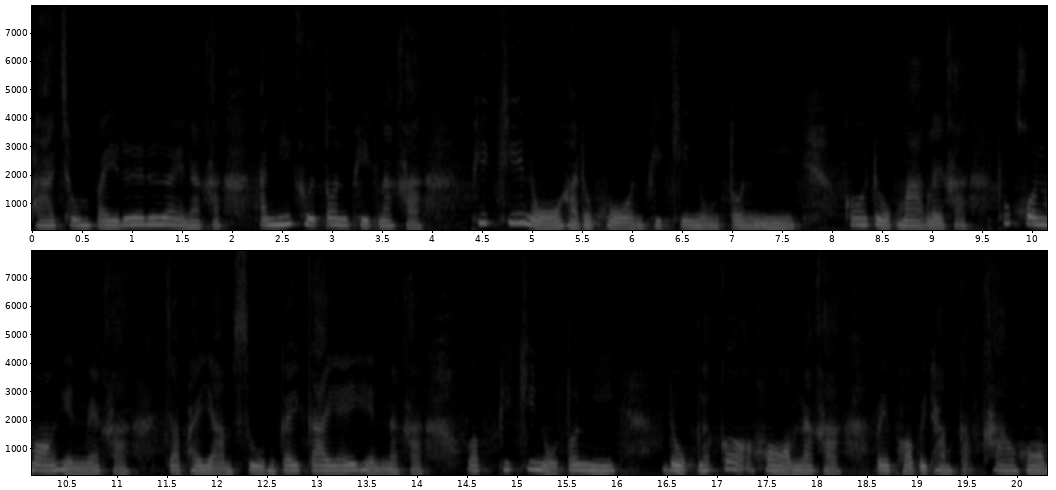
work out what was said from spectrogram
พาชมไปเรื่อยๆนะคะ อันนี้คือต้นพริกนะคะพริกขี้หนูค่ะทุกคนพริกขี้หนูต้นนี้ ก็ดกมากเลยค่ะ ทุกคนมองเห็นไหมคะจะพยายามซูมใกล้ๆให้เห็นนะคะ ว่าพริกขี้หนูต้นนี้ ดกแล้วก็หอมนะคะ ไปพอไปทำกับข้าวหอม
